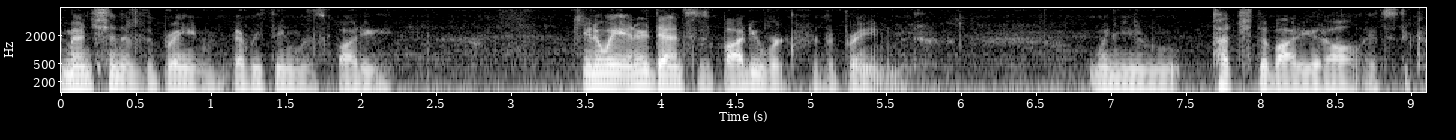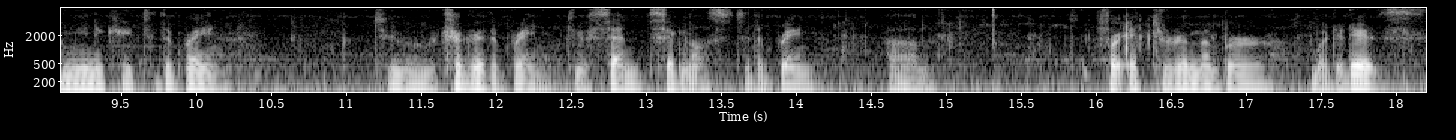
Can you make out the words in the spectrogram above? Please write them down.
mention of the brain. Everything was body. In a way, inner dance is body work for the brain. When you touch the body at all, it's to communicate to the brain to trigger the brain, to send signals to the brain um, for it to remember what it is.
